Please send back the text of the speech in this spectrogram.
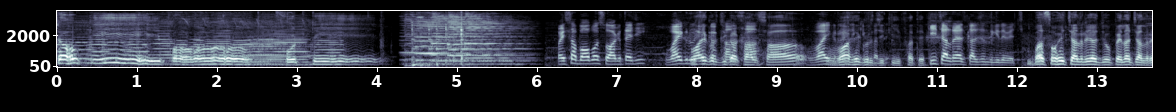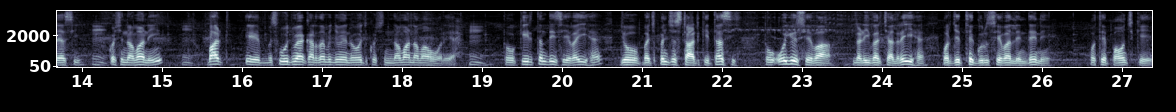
ਚੌਕੀ ਹੋ ਫੁੱਟੀ। ਭਾਈ ਸਾਹਿਬ ਬਹੁਤ ਬਹੁਤ ਸਵਾਗਤ ਹੈ ਜੀ। ਵਾਹਿਗੁਰੂ ਵਾਹਿਗੁਰੂ ਜੀ ਕਾ ਖਾਲਸਾ। ਵਾਹਿਗੁਰੂ ਜੀ ਕੀ ਫਤਿਹ। ਕੀ ਚੱਲ ਰਿਹਾ ਅੱਜ ਕੱਲ ਜ਼ਿੰਦਗੀ ਦੇ ਵਿੱਚ? ਬਸ ਉਹੀ ਚੱਲ ਰਿਹਾ ਜੋ ਪਹਿਲਾਂ ਚੱਲ ਰਿਹਾ ਸੀ। ਕੁਝ ਨਵਾਂ ਨਹੀਂ। ਬਟ ਇਹ ਮਹਿਸੂਸ ਮੈਂ ਕਰਦਾ ਵੀ ਜਿਵੇਂ ਰੋਜ਼ ਕੁਝ ਨਵਾਂ ਨਵਾਂ ਹੋ ਰਿਹਾ ਤੋ ਕੀਰਤਨ ਦੀ ਸੇਵਾ ਹੀ ਹੈ ਜੋ ਬਚਪਨ ਚ ਸਟਾਰਟ ਕੀਤਾ ਸੀ। ਤੋ ਉਹੀਓ ਸੇਵਾ ਲੜੀਵਾਰ ਚੱਲ ਰਹੀ ਹੈ। ਔਰ ਜਿੱਥੇ ਗੁਰੂ ਸੇਵਾ ਲੈਂਦੇ ਨੇ ਉੱਥੇ ਪਹੁੰਚ ਕੇ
